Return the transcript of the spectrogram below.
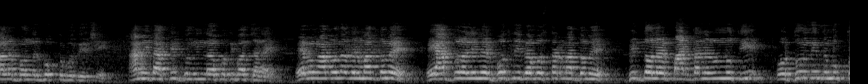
মানববন্ধের বক্তব্য দিয়েছে। আমি তার তীব্র নিন্দা প্রতিবাদ জানাই এবং আপনাদের মাধ্যমে, এই আব্দুল আলিমের বদলি ব্যবস্থার মাধ্যমে বিদ্যালয়ের পাঠদানের উন্নতি ও দুর্নীতিমুক্ত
